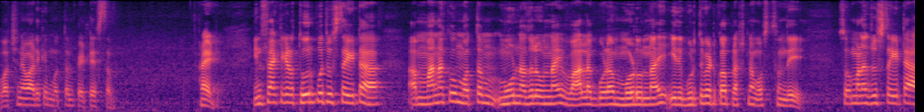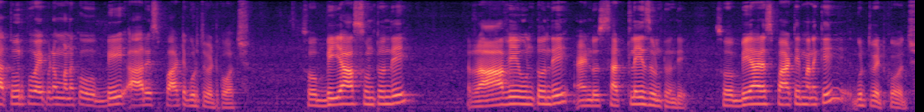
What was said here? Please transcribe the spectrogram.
వచ్చిన వాడికి మొత్తం పెట్టేస్తాం. రైట్. ఇన్ఫ్యాక్ట్ ఇక్కడ తూర్పు చూస్తే ఇట మనకు మొత్తం మూడు నదులు ఉన్నాయి. వాళ్ళకు కూడా మూడు ఉన్నాయి. ఇది గుర్తుపెట్టుకో ప్రశ్న వస్తుంది. సో మనం చూస్తే ఇట తూర్పు వైపున మనకు బీఆర్ఎస్ పార్టీ గుర్తుపెట్టుకోవచ్చు. సో బియాస్ ఉంటుంది రావి ఉంటుంది అండ్ సట్లేజ్ ఉంటుంది. సో బీఆర్ఎస్ పార్టీ మనకి గుర్తుపెట్టుకోవచ్చు.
